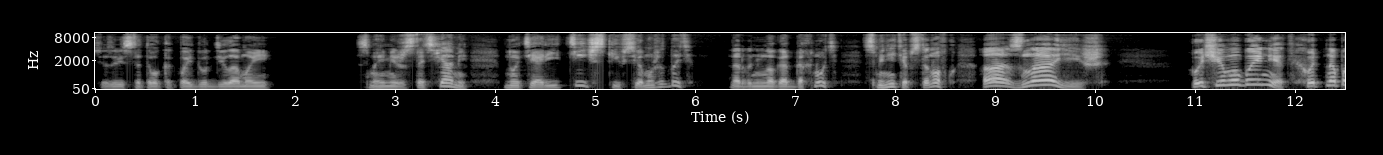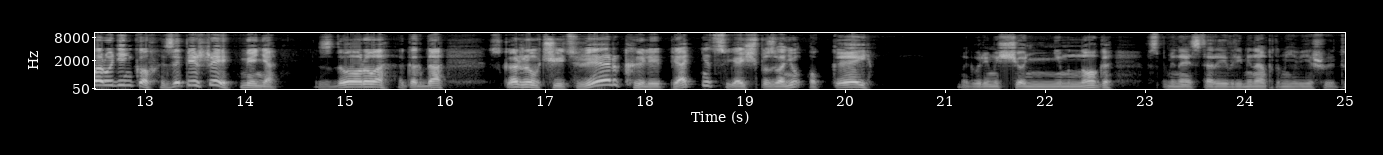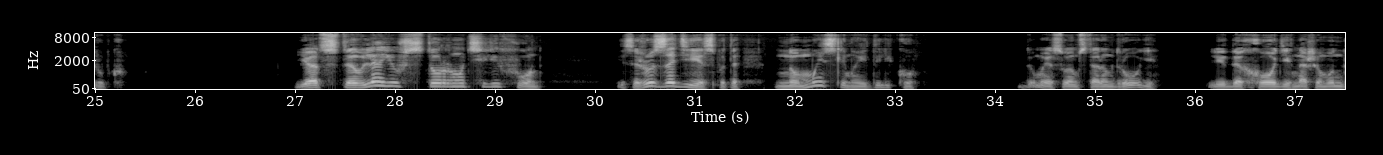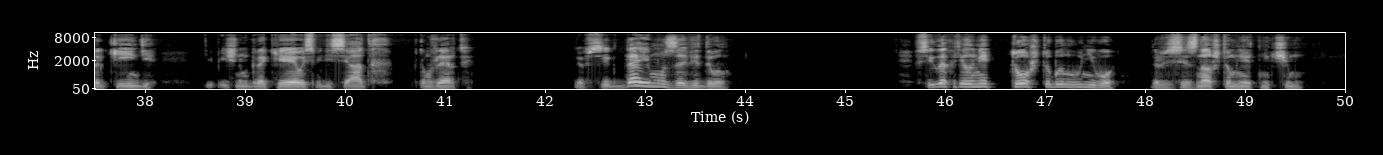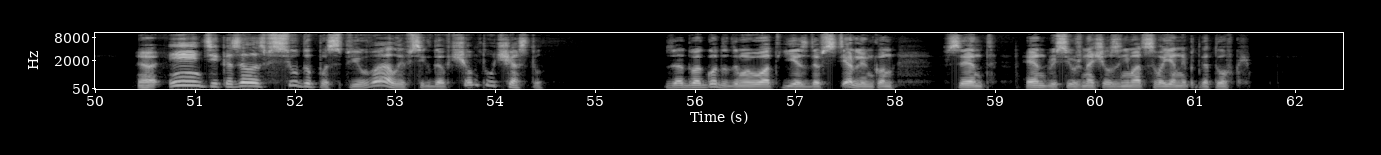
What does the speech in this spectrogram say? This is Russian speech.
Все зависит от того, как пойдут дела мои с моими же статьями, но теоретически все может быть. Надо бы немного отдохнуть, сменить обстановку. А знаешь, почему бы и нет? Хоть на пару деньков запиши меня. Здорово. А когда, скажем, в четверг или пятницу, я еще позвоню. Окей. Мы говорим еще немного, вспоминая старые времена, потом я вешаю трубку. Я отставляю в сторону телефон и сажусь за деспота, но мысли мои далеко. Думаю о своем старом друге, ледоходе, нашем вундеркинде, типичном игроке восьмидесятых, потом жертве. Я всегда ему завидовал. Всегда хотел иметь то, что было у него, даже если знал, что мне это ни к чему. А Энди, казалось, всюду поспевал и всегда в чем-то участвовал. За два года до моего отъезда в Стерлинг он в Сент-Эндрюсе уже начал заниматься военной подготовкой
